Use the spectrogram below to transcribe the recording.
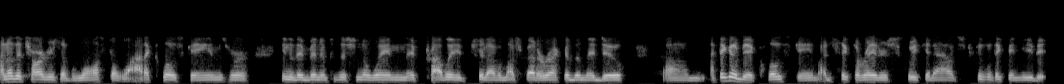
I know the Chargers have lost a lot of close games where you know they've been in position to win, and they probably should have a much better record than they do. Um, I think it'll be a close game. I just think the Raiders squeak it out just because I think they need it.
